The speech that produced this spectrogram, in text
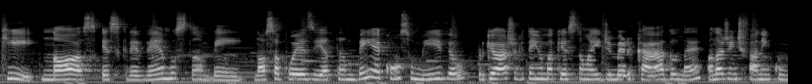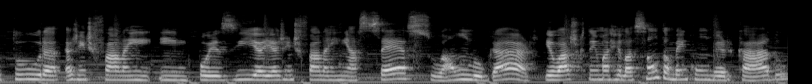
que nós escrevemos também, nossa poesia também é consumível, porque eu acho que tem uma questão aí de mercado, né? Quando a gente fala em cultura, a gente fala em, em poesia e a gente fala em acesso a um lugar, eu acho que tem uma relação também com o mercado,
